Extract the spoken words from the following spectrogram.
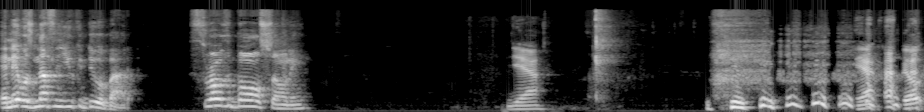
and there was nothing you could do about it. Throw the ball, Sony. Yeah. Yeah. Phil,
